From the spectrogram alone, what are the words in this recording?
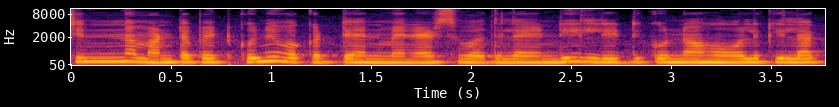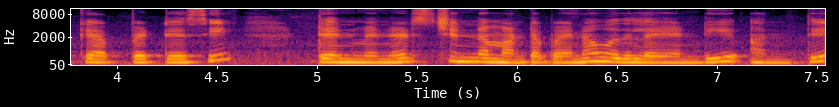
చిన్న మంట పెట్టుకుని ఒక టెన్ మినిట్స్ వదిలేయండి. లిడ్కున్న హోల్కి ఇలా క్యాప్ పెట్టేసి టెన్ మినిట్స్ చిన్న మంట పైన వదిలేయండి. అంతే.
